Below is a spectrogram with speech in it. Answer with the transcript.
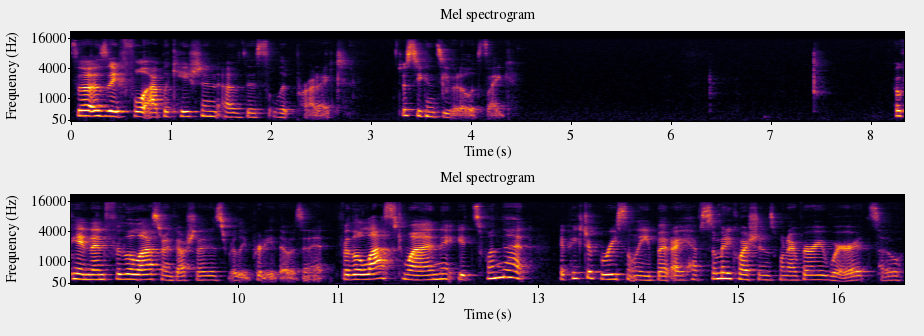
So that is a full application of this lip product, just so you can see what it looks like. Okay, and then for the last one, gosh, that is really pretty though, isn't it? For the last one, it's one that I picked up recently, but I have so many questions whenever I wear it. So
